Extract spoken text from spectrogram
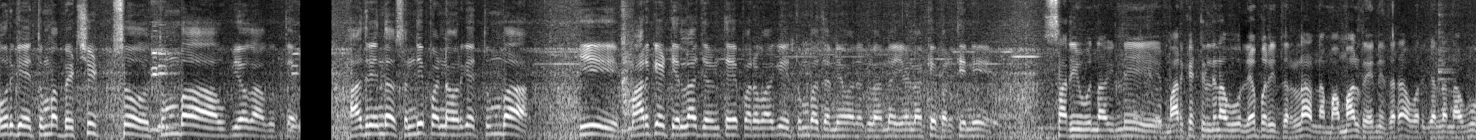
ಅವ್ರಿಗೆ ತುಂಬ ಬೆಡ್ಶೀಟ್ಸು ತುಂಬ ಉಪಯೋಗ ಆಗುತ್ತೆ. ಆದ್ದರಿಂದ ಸಂದೀಪ್ ಅಣ್ಣವ್ರಿಗೆ ತುಂಬ ಈ ಮಾರ್ಕೆಟ್ ಎಲ್ಲ ಜನತೆಯ ಪರವಾಗಿ ತುಂಬ ಧನ್ಯವಾದಗಳನ್ನು ಹೇಳೋಕ್ಕೆ ಬರ್ತೀನಿ. ಸರ್, ಇವು ನಾವು ಇಲ್ಲಿ ಮಾರ್ಕೆಟಲ್ಲಿ ನಾವು ಲೇಬರ್ ಇದ್ದಾರಲ್ಲ, ನಮ್ಮ ಅಮ್ಮಲ್ರು ಏನಿದ್ದಾರೆ, ಅವ್ರಿಗೆಲ್ಲ ನಾವು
